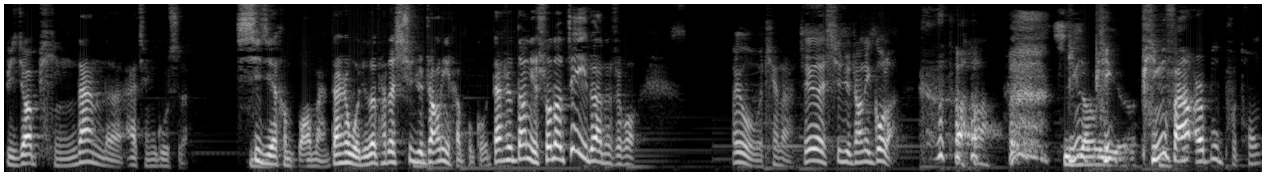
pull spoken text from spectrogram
比较平淡的爱情故事，细节很饱满，但是我觉得它的戏剧张力还不够。但是当你说到这一段的时候，哎呦我天哪，这个戏剧张力够了，平新疆里平平凡而不普通，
